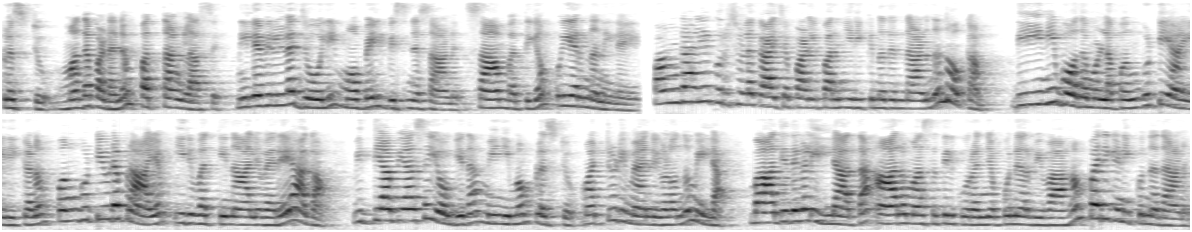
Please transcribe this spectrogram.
പ്ലസ് ടു മതപഠനം പത്താം ക്ലാസ് നിലവിലുള്ള ജോലി മൊബൈൽ ബിസിനസ് ആണ്. സാമ്പത്തികം ഉയർന്ന നിലയിൽ. പങ്കാളിയെ കുറിച്ചുള്ള കാഴ്ചപ്പാടിൽ പറഞ്ഞിരിക്കുന്നത് എന്താണെന്ന് നോക്കാം. ദീനി ബോധമുള്ള പെൺകുട്ടിയായിരിക്കണം. പെൺകുട്ടിയുടെ പ്രായം ഇരുപത്തിനാല് വരെ ആകാം. വിദ്യാഭ്യാസ യോഗ്യത മിനിമം പ്ലസ് ടു മറ്റു ഡിമാൻഡുകളൊന്നുമില്ല. ബാധ്യതകൾ ഇല്ലാത്ത ആറു മാസത്തിൽ കുറഞ്ഞ പുനർവിവാഹം പരിഗണിക്കുന്നതാണ്.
